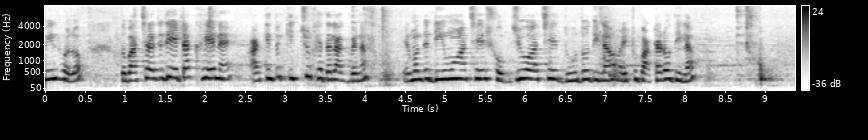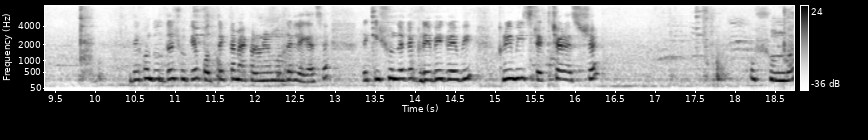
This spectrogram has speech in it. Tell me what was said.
মিল হলো। তো বাচ্চারা যদি এটা খেয়ে নেয়, আর কিন্তু কিচ্ছু খেতে লাগবে না। এর মধ্যে ডিমও আছে, সবজিও আছে, দুধও দিলাম, আর একটু বাটারও দিলাম। দেখুন, দুধটা শুকিয়ে প্রত্যেকটা ম্যাকারনির মধ্যে লেগেছে। কি সুন্দর একটা গ্রেভি গ্রেভি ক্রিমি স্ট্রাকচার এসছে। খুব সুন্দর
